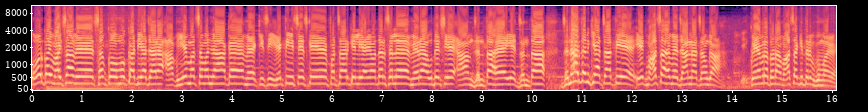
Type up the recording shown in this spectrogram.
और कोई भाई साहब है सबको मौका दिया जा रहा है। आप ये मत समझना कि मैं किसी व्यक्ति विशेष के प्रचार के लिए आया दरअसल मेरा उद्देश्य आम जनता है ये जनता जनार्दन क्या चाहती है? एक भाषा है मैं जानना चाहूँगा। कैमरा थोड़ा भाषा की तरफ़ घुमाए।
